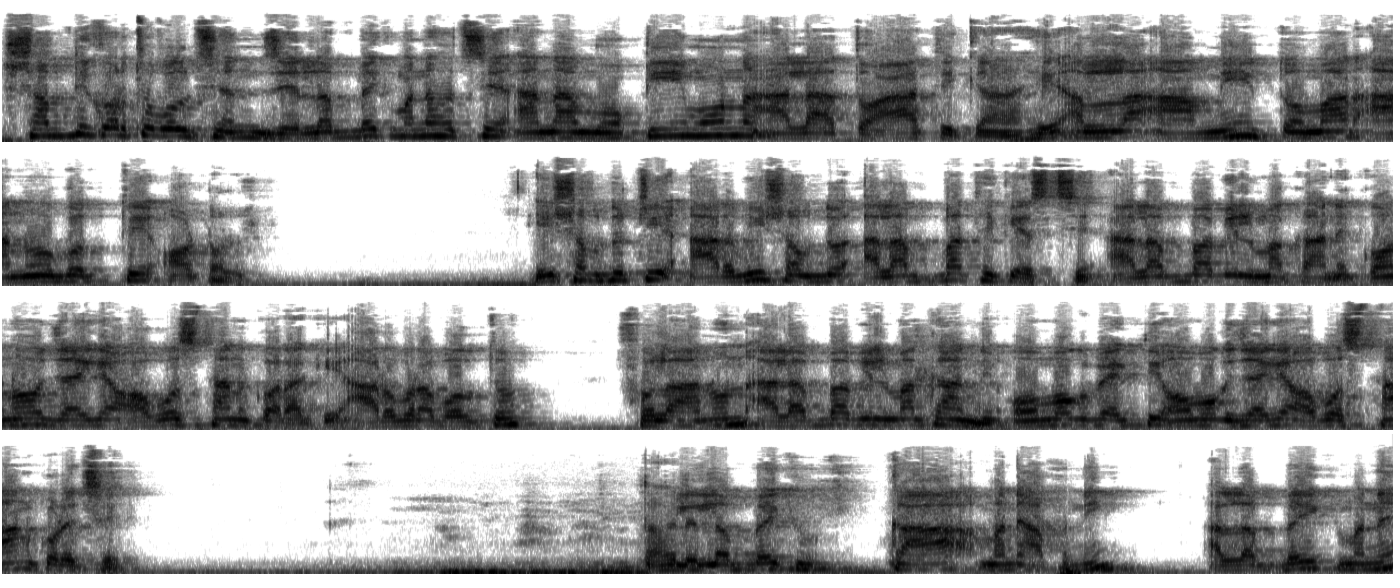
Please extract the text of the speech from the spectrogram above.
শাব্দিক অর্থ বলছেন যে লব্বেক মানে হচ্ছে, আনা মকিমন আলা তো আতিকা হে আল্লাহ, আমি তোমার আনুগত্যে অটল। এই শব্দটি আরবি শব্দ আলাব্বা থেকে এসছে। আলাব্বা বিল মাকানে, কোন জায়গায় অবস্থান করা কি আরবরা বলতো? ফোলানুন আলাব্বা বিল মাকানে। অমক ব্যক্তি অমক জায়গায় অবস্থান করেছে। তাহলে লব্বেক কা মানে আপনি আল্লাহবাইক মানে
